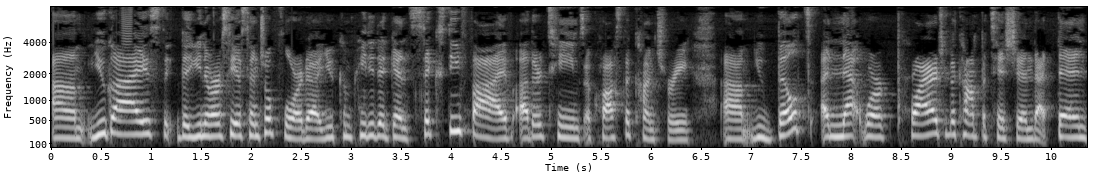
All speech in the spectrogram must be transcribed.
um, you guys, the, the, University of Central Florida, you competed against 65 other teams across the country. Um, you built a network prior to the competition that then,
